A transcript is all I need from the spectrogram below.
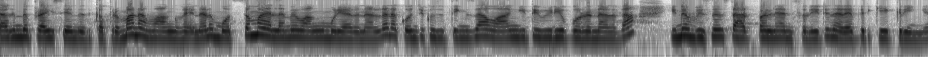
தகுந்த ப்ரைஸ் சேர்ந்ததுக்கப்புறமா நான் வாங்குவேன். என்னால் மொத்தமாக எல்லாமே வாங்க முடியாதனால தான் நான் கொஞ்சம் கொஞ்சம் திங்ஸாக வாங்கிட்டு வீடியோ போடுறதுனால தான் இன்னும் பிஸ்னஸ் ஸ்டார்ட் பண்ணலான்னு சொல்லிட்டு நிறைய பேர் கேட்குறீங்க.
